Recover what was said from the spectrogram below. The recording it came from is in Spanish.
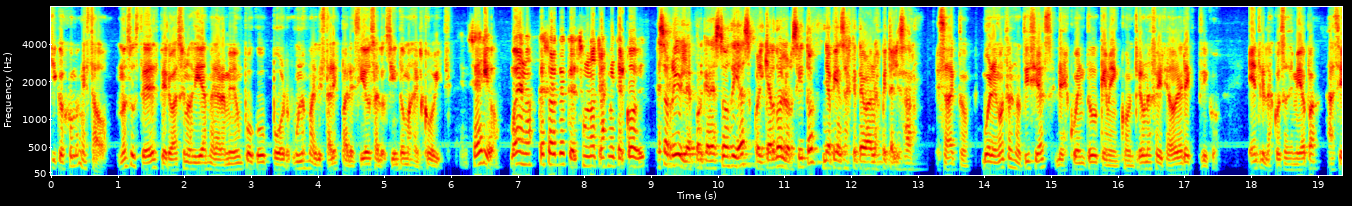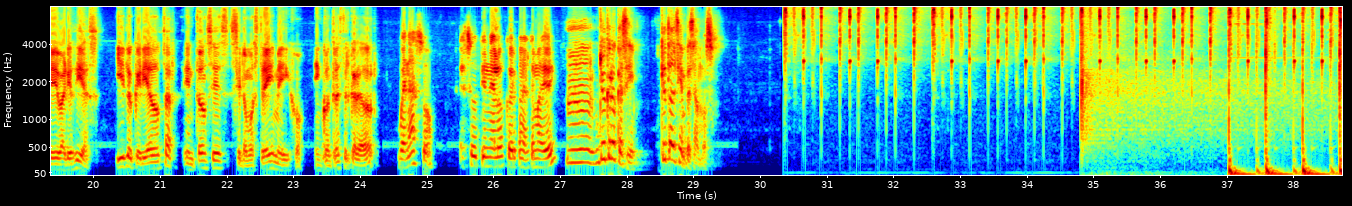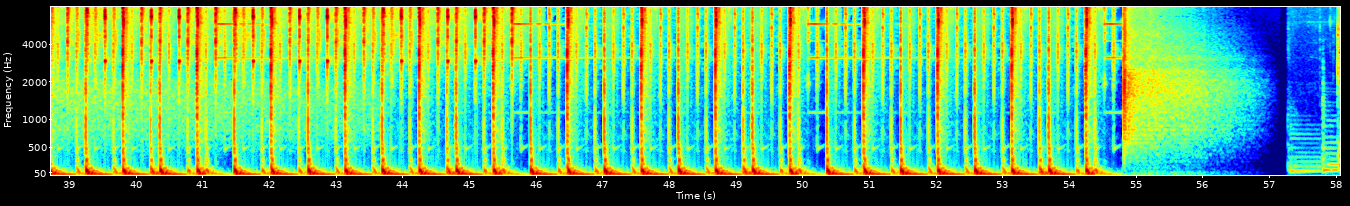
Chicos, ¿cómo han estado? No sé ustedes, pero hace unos días me alarmé un poco por unos malestares parecidos a los síntomas del COVID. ¿En serio? Bueno, qué suerte que el Zoom no transmite el COVID. Es horrible porque en estos días cualquier dolorcito ya piensas que te van a hospitalizar. Exacto. Bueno, en otras noticias les cuento que me encontré un afeitador eléctrico entre las cosas de mi papá hace varios días y lo quería adoptar. Entonces se lo mostré y me dijo, ¿encontraste el cargador? Buenazo. ¿Eso tiene algo que ver con el tema de hoy? Mm, yo creo que sí. ¿Qué tal si empezamos?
